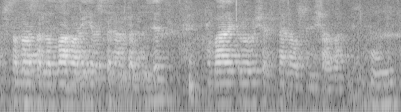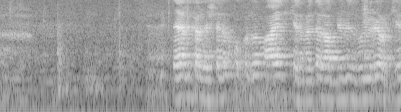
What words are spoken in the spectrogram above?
Mustafa sallallahu aleyhi ve sellem Efendimizin mübarek ruhu şeriflerine olsun inşallah. Değerli kardeşlerim, okuduğum ayet-i kerimede Rabbimiz buyuruyor ki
